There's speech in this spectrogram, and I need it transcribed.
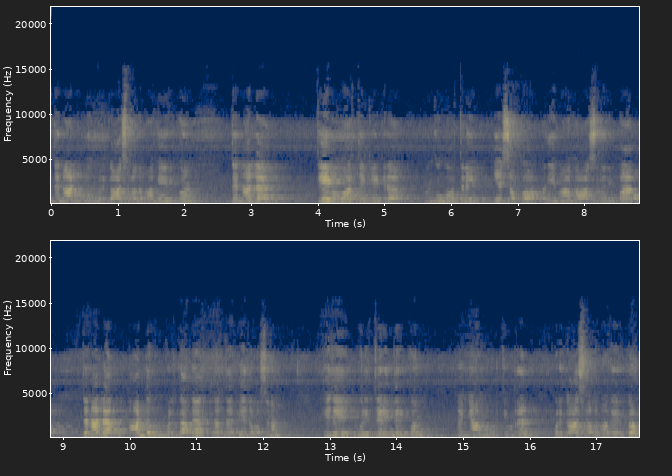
இந்த நாள் வந்து உங்களுக்கு ஆசீர்வாதமாக இருக்கும். இந்த நாளில் தேவ வார்த்தை கேட்குற உங்கள் ஒவ்வொருத்தரையும் ஏசப்பா அதிகமாக ஆசீர்வதிப்பார். இந்த நாளில் ஆண்டவர் உங்களுக்காக தந்த வேத வசனம். இது உங்களுக்கு தெரிந்திருக்கும். நான் ஞாபகப்படுத்தி விடுறேன். உங்களுக்கு ஆசீர்வாதமாக இருக்கும்.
